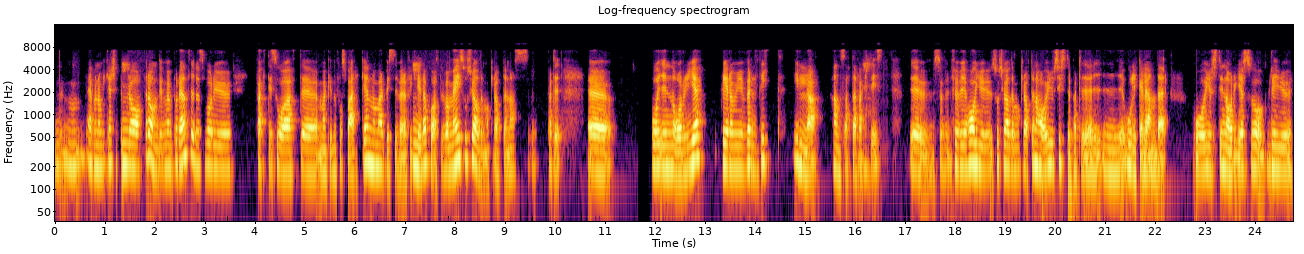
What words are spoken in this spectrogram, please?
Mm, även om vi kanske inte mm. pratar om det, men på den tiden så var det ju faktiskt så att eh, man kunde få sparken om arbetsgivaren fick mm. reda på att du var med i Socialdemokraternas parti. Eh, och i Norge blev de ju väldigt illa ansatta faktiskt. Eh, så, för vi har ju, Socialdemokraterna har ju systerpartier i, i olika länder. Och just i Norge så blir ju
